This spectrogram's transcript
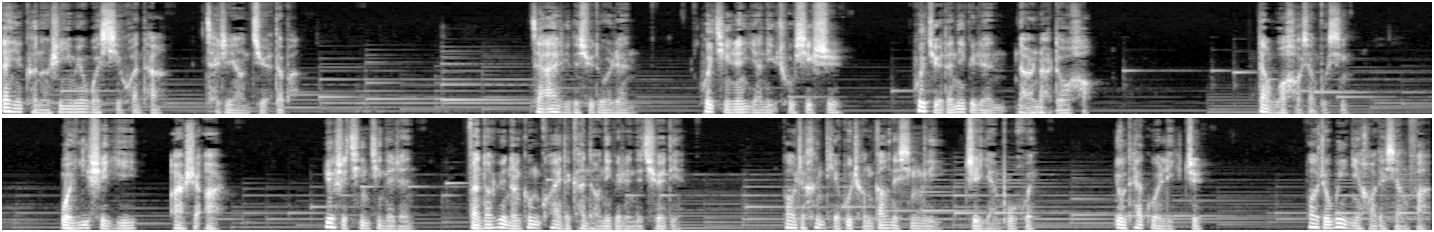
但也可能是因为我喜欢他，才这样觉得吧。在爱里的许多人，会情人眼里出西施，会觉得那个人哪哪都好。但我好像不行。我一是一，二是二。越是亲近的人，反倒越能更快地看到那个人的缺点，抱着恨铁不成钢的心理直言不讳，又太过理智，抱着为你好的想法，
